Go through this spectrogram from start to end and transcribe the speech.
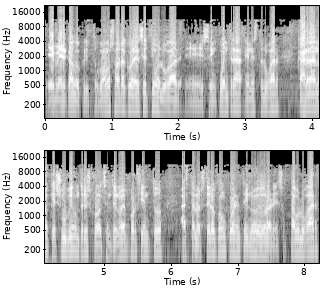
el mercado cripto. Vamos ahora con el séptimo lugar, eh, se encuentra en este lugar Cardano, que sube un 3,89% hasta los 0,49 dólares. Octavo lugar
